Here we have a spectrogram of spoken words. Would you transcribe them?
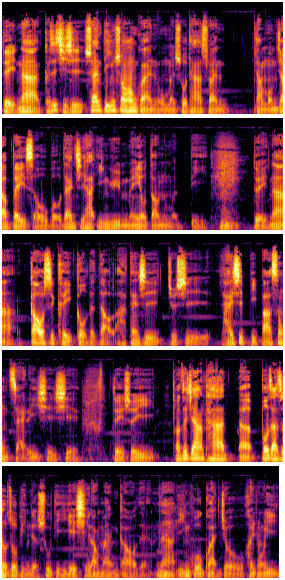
对，那可是其实虽然低音双簧管，我们说它算。他我们叫 bass oboe，但其实它音域没有到那么低。嗯，对，那高是可以够得到啦，但是就是还是比巴颂窄了一些些。对，所以哦，再加上他呃，Bozza 这首作品的竖笛也写到蛮高的，那英国管就很容易，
